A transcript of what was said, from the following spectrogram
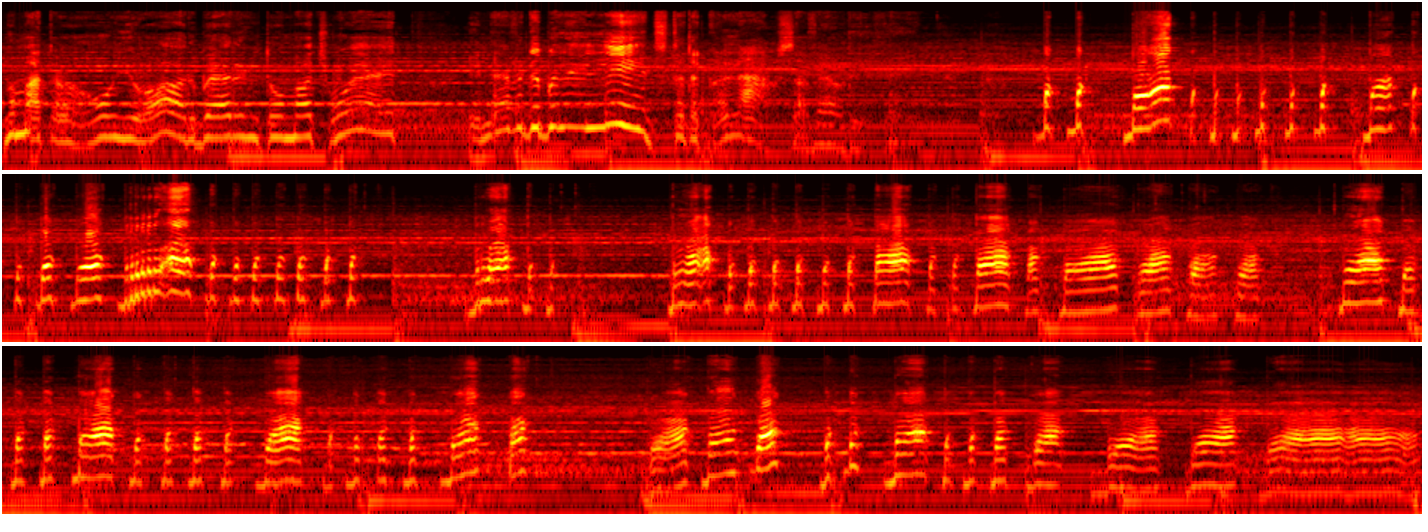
No matter who you are, bearing too much weight inevitably leads to the collapse of everything. Bark, bark, bark, bark, bark, bark, bark, bark, bark, bark, bark, bark, bark.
